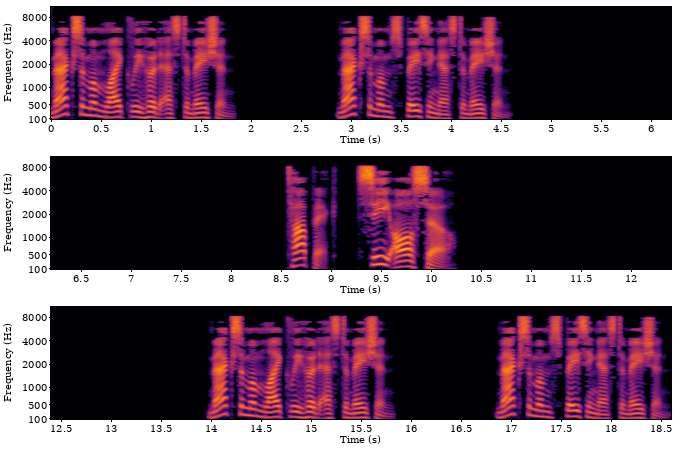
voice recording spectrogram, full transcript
Maximum likelihood estimation. Maximum spacing estimation. Topic. See also. Maximum likelihood estimation. Maximum spacing estimation.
